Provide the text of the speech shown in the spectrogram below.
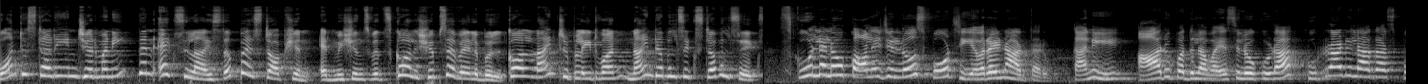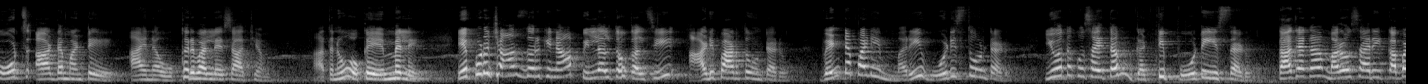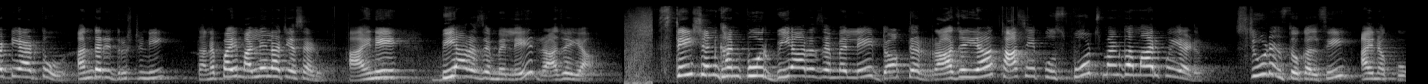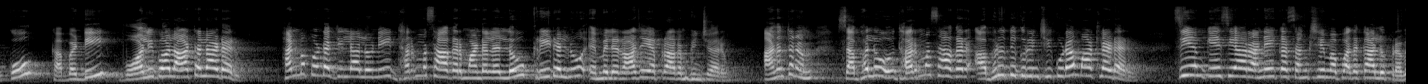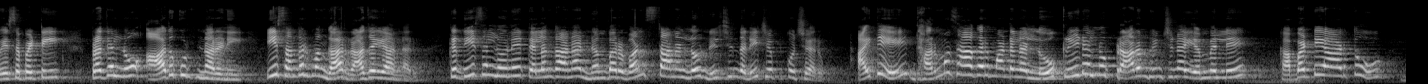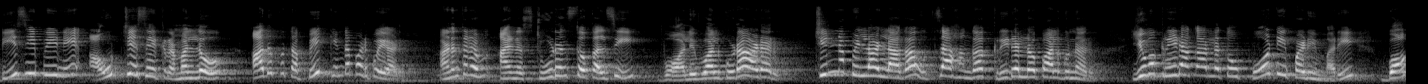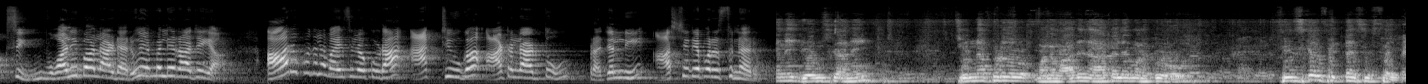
Want to study in Germany? Then Excella is the best option. Admissions with scholarships available. Call 9881 96666. స్కూళ్ళలో కాలేజీల్లో sports ఎవరైనా ఆడతారు కానీ ఆరు పదుల వయసులో కూడా కుర్రాడిలాగా స్పోర్ట్స్ ఆడడం అంటే ఆయన ఒక్కరి వల్లే సాధ్యం అతను ఒక ఎమ్మెల్యే ఎప్పుడు ఛాన్స్ దొరికినా పిల్లలతో కలిసి ఆడిపాడుతూ ఉంటారు వెంటపడి మరీ ఓడిస్తూ ఉంటాడు యువతకు సైతం గట్టి పోటీ ఇస్తాడు. తాజాగా మరోసారి కబడ్డీ ఆడుతూ అందరి దృష్టిని తనపై మళ్ళేలా చేశాడు. ఆయనే BRS MLA Rajaiah. Station Ghanpur BRS MLA doctor Rajaiah కాసేపు స్పోర్ట్స్ మ్యాన్గా మారిపోయాడు. స్టూడెంట్స్తో కలిసి ఆయన ఖోఖో కబడ్డీ వాలీబాల్ ఆటలాడారు. హన్మకొండ జిల్లాలోని ధర్మసాగర్ మండలంలో క్రీడలను ఎమ్మెల్యే రాజయ్య ప్రారంభించారు. అనంతరం సభలో ధర్మసాగర్ అభివృద్ధి గురించి కూడా మాట్లాడారు. సీఎం కేసీఆర్ అనేక సంక్షేమ పథకాలు ప్రవేశపెట్టి ప్రజలను ఆదుకుంటున్నారని ఈ సందర్భంగా రాజయ్య అన్నారు. ఇక దేశంలోనే తెలంగాణ నంబర్ వన్ స్థానంలో నిలిచిందని చెప్పుకొచ్చారు. అయితే ధర్మసాగర్ మండలంలో క్రీడలను ప్రారంభించిన ఎమ్మెల్యే కబడ్డీ ఆడుతూ డీసీపీని అవుట్ చేసే క్రమంలో అదుపు తప్పి కింద పడిపోయాడు. అనంతరం ఆయన స్టూడెంట్స్తో కలిసి వాలీబాల్ కూడా ఆడారు. చిన్న పిల్లాళ్ళాగా ఉత్సాహంగా క్రీడల్లో పాల్గొన్నారు. యువ క్రీడాకారులతో పోటీ పడి మరి బాక్సింగ్ వాలీబాల్ ఆడారు ఎమ్మెల్యే రాజయ్య. ఆరు పదుల వయసులో కూడా యాక్టివ్గా ఆటలాడుతూ ప్రజల్ని ఆశ్చర్యపరుస్తున్నారు. గేమ్స్ కానీ చిన్నప్పుడు మనం ఆడిన ఆటలే మనకు ఫిజికల్ ఫిట్నెస్ ఇస్తాయి.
